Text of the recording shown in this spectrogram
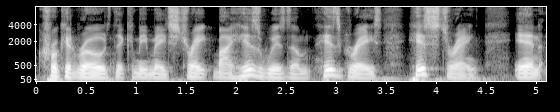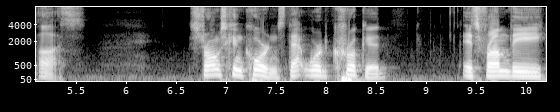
crooked roads that can be made straight by His wisdom, His grace, His strength in us. Strong's Concordance, that word crooked, it's from the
